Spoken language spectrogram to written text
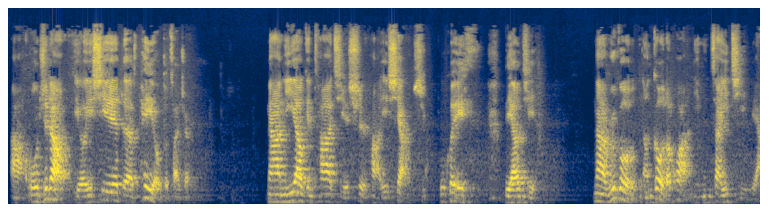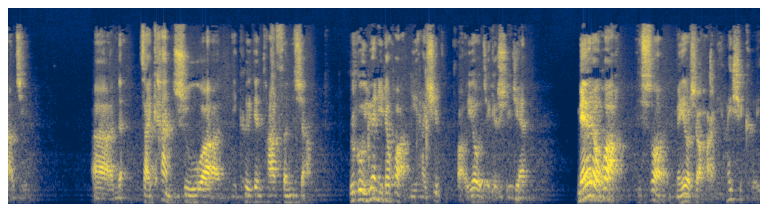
啊，我知道有一些的配偶不在这儿，那你要跟他解释哈一下，是不会 了解。那如果能够的话，你们在一起了解。啊，那、在看书啊，你可以跟他分享。如果愿意的话，你还是保佑这个时间；没有的话，你说没有小孩，你还是可以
